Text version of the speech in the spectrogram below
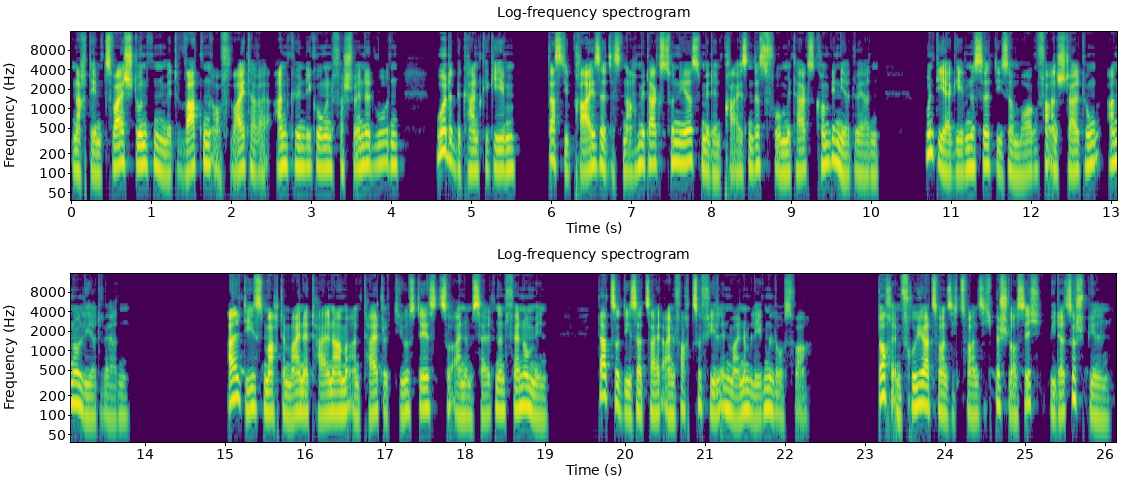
Nachdem zwei Stunden mit Warten auf weitere Ankündigungen verschwendet wurden, wurde bekannt gegeben, dass die Preise des Nachmittagsturniers mit den Preisen des Vormittags kombiniert werden und die Ergebnisse dieser Morgenveranstaltung annulliert werden. All dies machte meine Teilnahme an Title Tuesdays zu einem seltenen Phänomen, da zu dieser Zeit einfach zu viel in meinem Leben los war. Doch im Frühjahr 2020 beschloss ich, wieder zu spielen.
